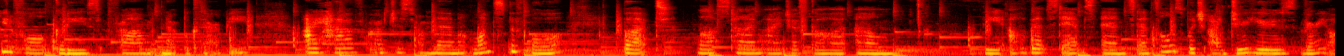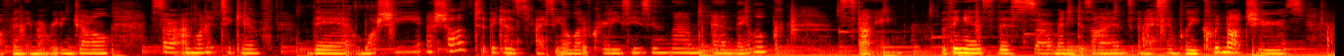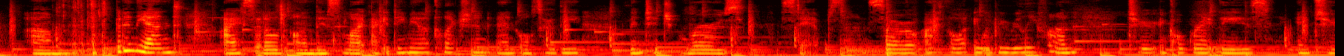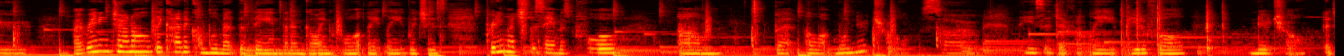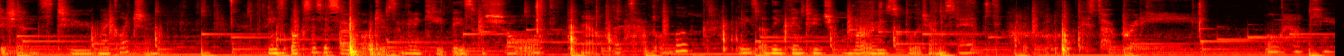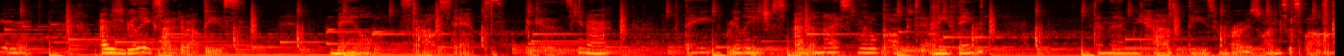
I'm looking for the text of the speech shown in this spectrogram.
beautiful goodies from Notebook Therapy. I have purchased from them once before, but last time I just got um, the alphabet stamps and stencils, which I do use very often in my reading journal. So I wanted to give their washi a shot because I see a lot of creators using them and they look stunning. The thing is, there's so many designs and I simply could not choose. Um, but in the end, I settled on this Light Academia collection and also the Vintage Rose stamps. So I thought it would be really fun to incorporate these into my reading journal. They kind of complement the theme that I'm going for lately, which is pretty much the same as before, um, but a lot more neutral. So these are definitely beautiful neutral additions to my collection. These boxes are so gorgeous. I'm going to keep these for sure. Now, let's have a look. These are the vintage rose bullet journal stamps. They're so pretty. Oh, how cute. I was really excited about these mail style stamps because, you know, they really just add a nice little pop to anything. And then we have these rose ones as well.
